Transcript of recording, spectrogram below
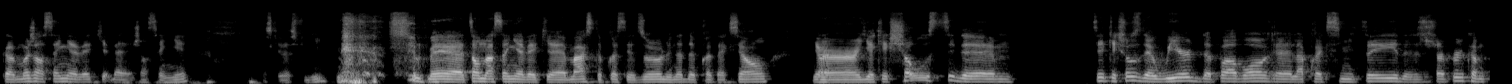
Comme moi, j'enseigne avec... Ben, j'enseignais, parce que là, c'est fini. Mais, on enseigne avec masque de procédure, lunettes de protection. Il y a, un- il y a quelque chose, tu sais, de... Tu sais, quelque chose de weird de ne pas avoir la proximité. De, un peu comme...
